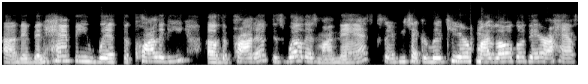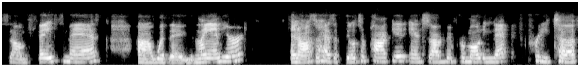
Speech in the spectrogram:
Uh, they've been happy with the quality of the product as well as my mask. So if you take a look here, my logo there, I have some face mask uh, with a lanyard and also has a filter pocket. And so I've been promoting that pretty tough.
